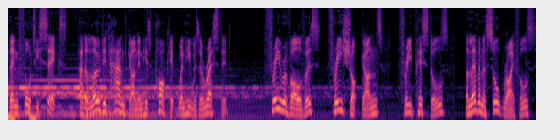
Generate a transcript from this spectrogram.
then 46, had a loaded handgun in his pocket when he was arrested. Three revolvers, three shotguns, three pistols, 11 assault rifles,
